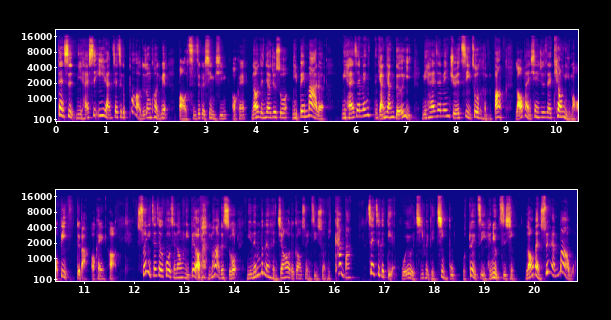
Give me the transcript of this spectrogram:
但是你还是依然在这个不好的状况里面保持这个信心，OK，然后人家就说你被骂了。你还在那边洋洋得意，你还在那边觉得自己做的很棒，老板现在就是在挑你毛病，对吧？OK，哈，所以在这个过程当中，你被老板骂的时候，你能不能很骄傲地告诉你自己说：“你看吧，在这个点我又有机会可以进步，我对自己很有自信。老板虽然骂我，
